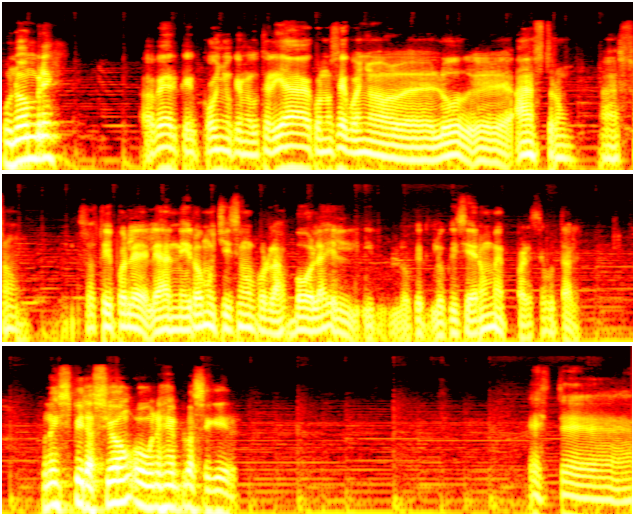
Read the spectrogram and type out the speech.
¿Un hombre? A ver, qué coño, que me gustaría conocer, coño, eh, eh, Armstrong, Armstrong. Esos tipos les, admiro muchísimo por las bolas y, lo, que, lo que hicieron me parece brutal. ¿Una inspiración o un ejemplo a seguir? Este,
